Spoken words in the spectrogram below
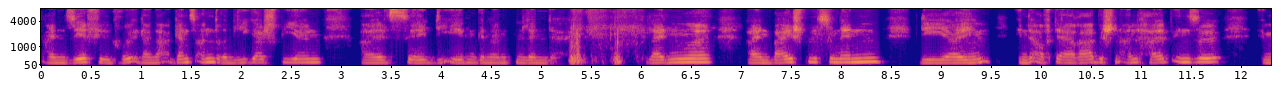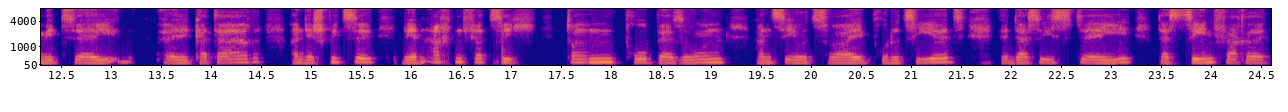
einen sehr viel, in einer ganz anderen Liga spielen als äh, die eben genannten Länder. Vielleicht nur ein Beispiel zu nennen, die äh, in, auf der arabischen Halbinsel mit äh, Katar an der Spitze werden 48 Tonnen pro Person an CO2 produziert. Das ist äh, das Zehnfache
